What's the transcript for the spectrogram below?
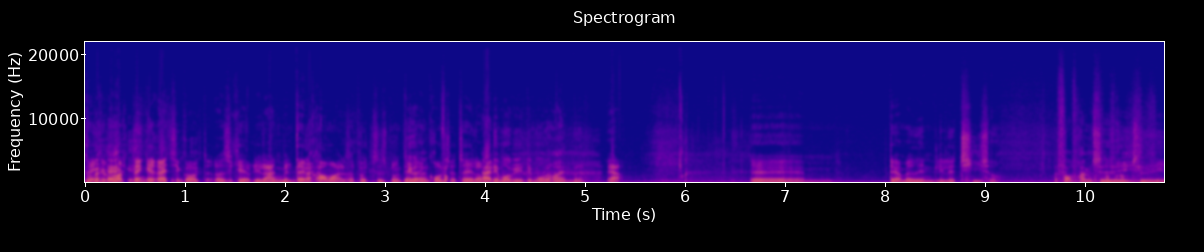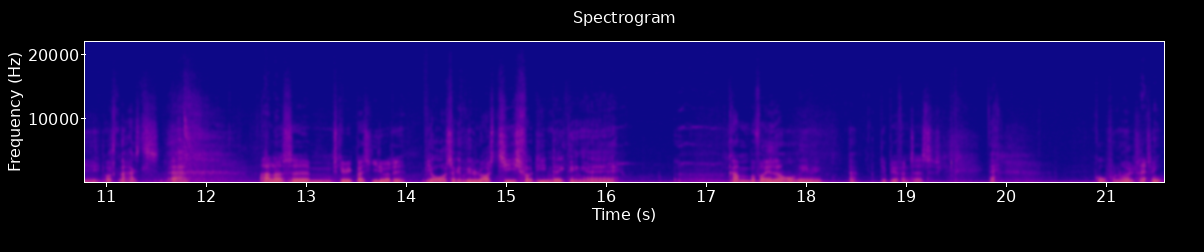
Den kan, godt, den kan rigtig godt risikere at blive lang, men den kommer altså på et tidspunkt. Det er der ingen grund til at tale om. Ja, det må vi, det må vi regne med. Ja. Øh, dermed en lille teaser. For fremtidige, for fremtidige snak. podcasts. Ja. Anders, øh, skal vi ikke bare sige, det var det? Jo, så kan vi vel også tease for din dækning af Kampen på fredag. videre over VM. Ja. Det bliver fantastisk. God fornøjelse, Ja, ting,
